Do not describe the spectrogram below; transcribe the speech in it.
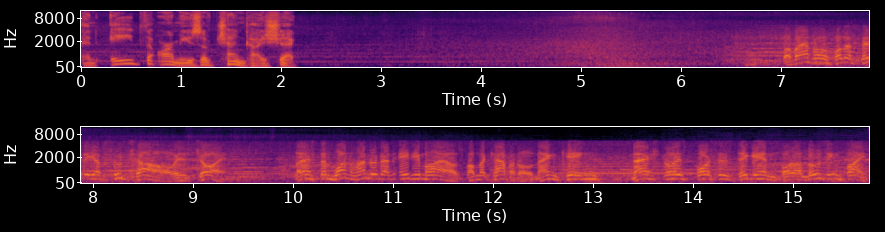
and aid the armies of Chiang Kai-shek. The battle for the city of Soochow is joined. Less than 180 miles from the capital, Nanking, nationalist forces dig in for a losing fight.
